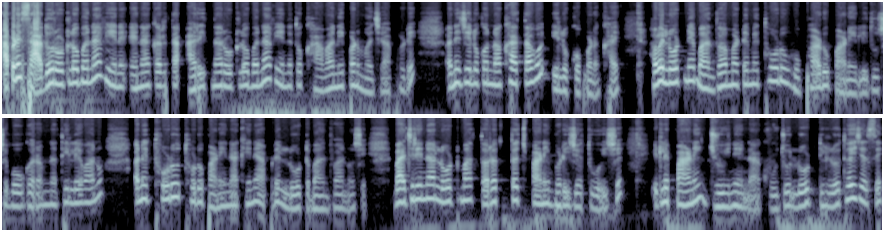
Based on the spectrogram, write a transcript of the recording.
આપણે સાદો રોટલો બનાવીએ ને એના કરતાં આ રીતના રોટલો બનાવીએ ને તો ખાવાની પણ મજા પડે. અને જે લોકો ન ખાતા હોય એ લોકો પણ ખાય. હવે લોટને બાંધવા માટે મેં થોડું હુફાળું પાણી લીધું છે, બહુ ગરમ નથી લેવાનું. અને થોડું થોડું પાણી નાખીને આપણે લોટ બાંધવાનો છે. બાજરીના લોટમાં તરત જ પાણી ભળી જતું હોય છે. એટલે પાણી જોઈને નાખવું. જો લોટ ઢીલો થઈ જશે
